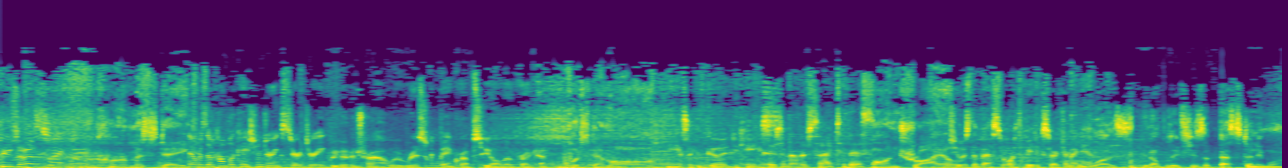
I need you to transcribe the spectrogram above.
Excuse us? Her mistake There was a complication during surgery. If we go to trial, we risk bankruptcy all over again. puts them all It's a good case. There's another side to this. on trial. She was the best orthopedic surgeon I knew. Was? You don't believe she's the best anymore?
